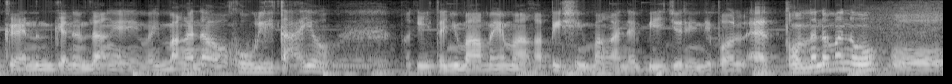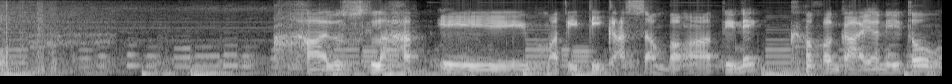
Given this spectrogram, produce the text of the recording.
ganun-ganun lang eh. May mga nahuhuli tayo. Makita nyo mamaya mga ka-fishing, mga na-video ni Paul. Eto na naman oh. oh. Halos lahat eh matitigas ang mga tinik. Kagaya nito.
